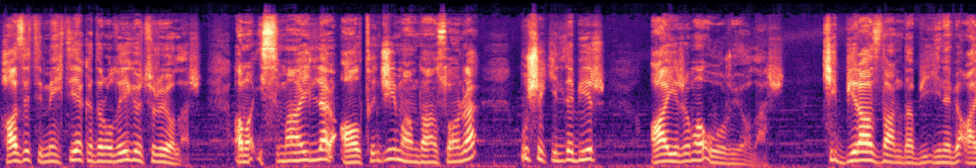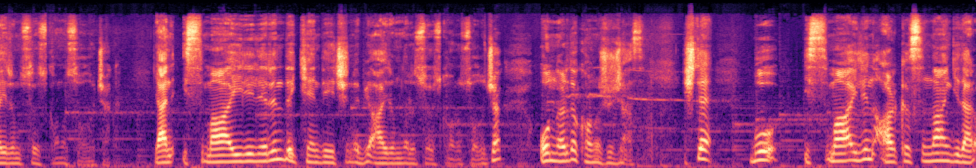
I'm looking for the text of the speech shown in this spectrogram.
Hazreti Mehdi'ye kadar olayı götürüyorlar. Ama İsmailler 6. imamdan sonra bu şekilde bir ayrıma uğruyorlar. Ki birazdan da bir yine bir ayrım söz konusu olacak. Yani İsmaililerin de kendi içinde bir ayrımları söz konusu olacak. Onları da konuşacağız. İşte bu İsmail'in arkasından gider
